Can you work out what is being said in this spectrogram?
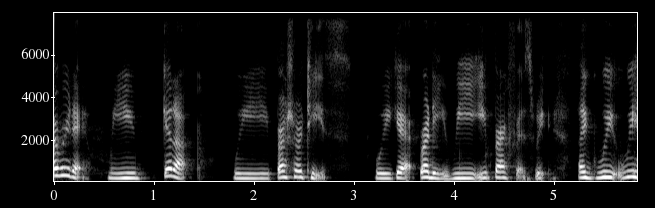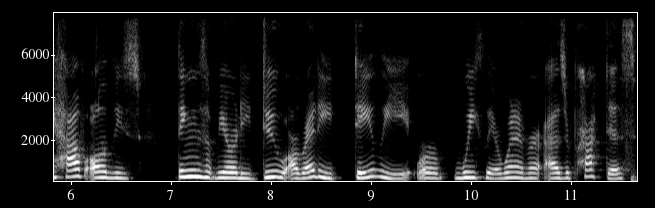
every day we get up, we brush our teeth, we get ready, we eat breakfast, we like we we have all these things that we already do already daily or weekly or whatever as a practice.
